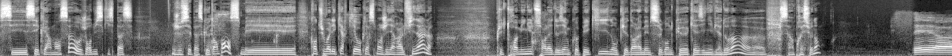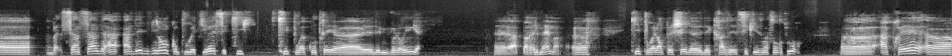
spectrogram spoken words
C'est clairement ça aujourd'hui ce qui se passe. Je sais pas ce que tu en penses, mais quand tu vois l'écart qu'il y a au classement général final, plus de 3 minutes sur la deuxième Kopecky, donc dans la même seconde que Casini Viadoma, euh, c'est impressionnant. C'est euh, bah, un, des bilans qu'on pourrait tirer, c'est qui, qui pourra contrer euh, Demi Vollering euh, à part elle-même, qui pourrait l'empêcher d'écraser le cyclisme à son tour. Euh, après, euh,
